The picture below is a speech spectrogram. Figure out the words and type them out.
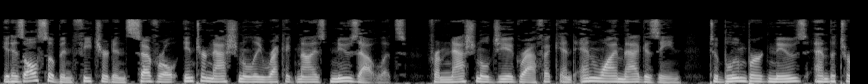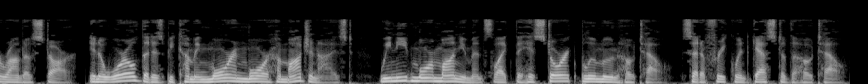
It has also been featured in several internationally recognized news outlets, from National Geographic and NY Magazine to Bloomberg News and the Toronto Star. In a world that is becoming more and more homogenized, we need more monuments like the historic Blue Moon Hotel, said a frequent guest of the hotel.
